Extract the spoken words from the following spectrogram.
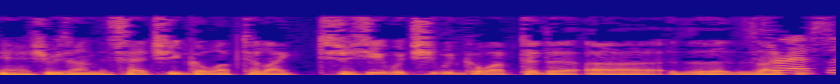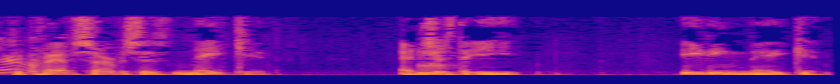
Yeah, she was on the set. She'd go up to like she, she would she would go up to the uh the like Craft the services. craft services naked and just eat, eating naked.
